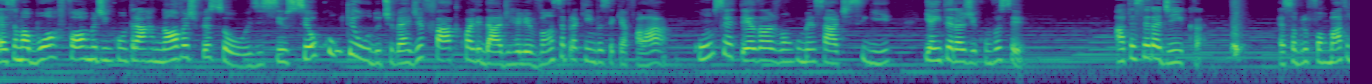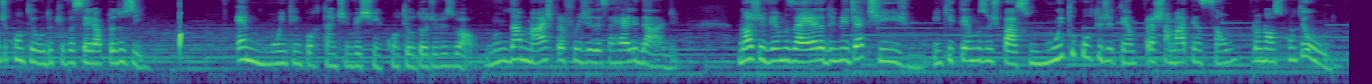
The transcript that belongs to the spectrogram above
Essa é uma boa forma de encontrar novas pessoas e se o seu conteúdo tiver de fato qualidade e relevância para quem você quer falar, com certeza elas vão começar a te seguir e a interagir com você. A terceira dica é sobre o formato de conteúdo que você irá produzir. É muito importante investir em conteúdo audiovisual. Não dá mais para fugir dessa realidade. Nós vivemos a era do imediatismo, em que temos um espaço muito curto de tempo para chamar atenção para o nosso conteúdo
